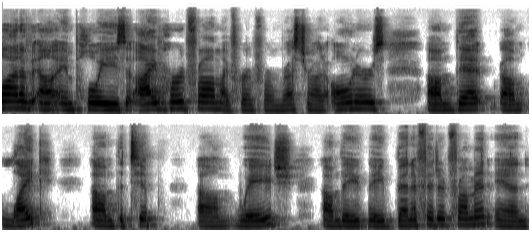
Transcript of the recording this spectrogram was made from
a lot of uh, employees that I've heard from. I've heard from restaurant owners um, that um, like um, the tip um, wage. Um, they they benefited from it, and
